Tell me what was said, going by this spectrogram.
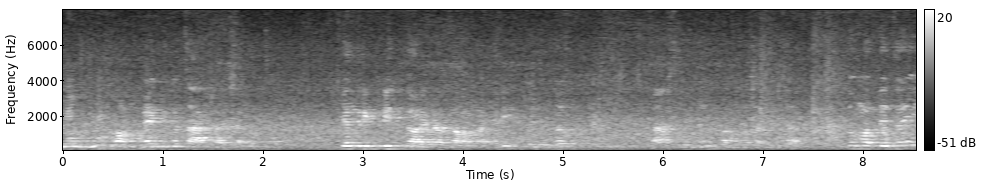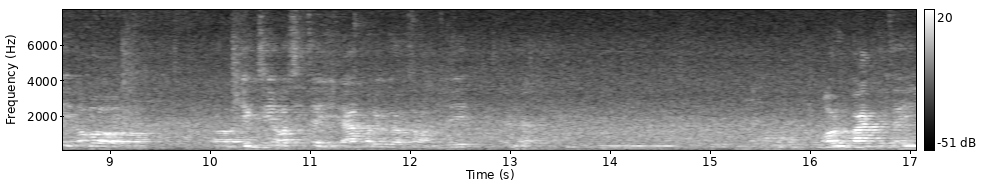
म्याग्दीमा चार सय सकिन्छ। केन्द्रीकृत गरेर चलाउँदाखेरि चार सय नै बनाउन सकिन्छ। त्यो मध्ये चाहिँ अब एक सय असी चाहिँ यहाँ प्रयोग गर्छौँ हामीले होइन? अरू बाँकी चाहिँ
